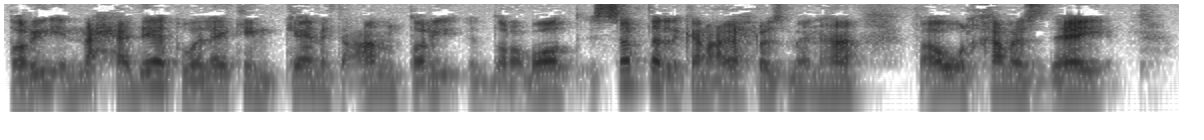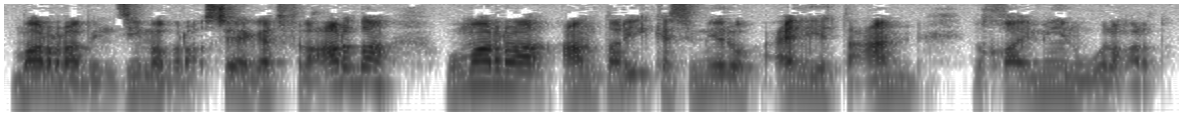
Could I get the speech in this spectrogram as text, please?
طريق الناحية ديت ولكن كانت عن طريق الضربات الثابتة اللي كان هيحرز منها في أول خمس دقائق مرة بنزيما برأسية جت في العارضة ومرة عن طريق كاسيميرو عليت عن القائمين والعارضة.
